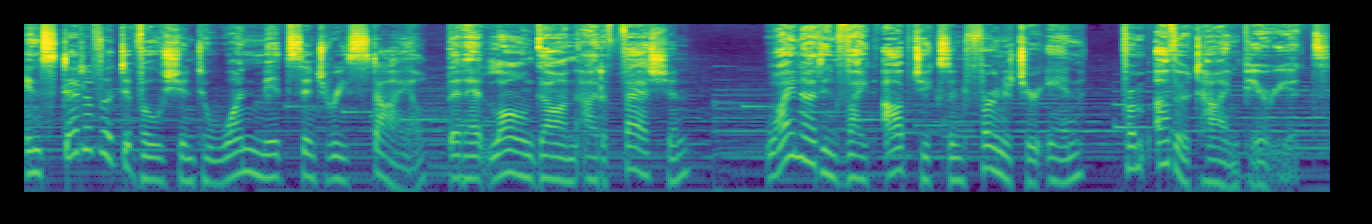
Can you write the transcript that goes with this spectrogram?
Instead of a devotion to one mid century style that had long gone out of fashion, why not invite objects and furniture in from other time periods?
